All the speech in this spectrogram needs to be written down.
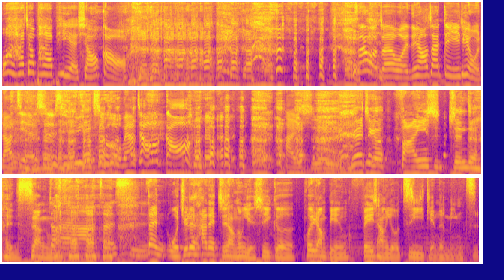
哇，她叫 Puppy 哎，小狗。”所以我觉得我一定要在第一天我就要解释清楚，不要叫我狗，太失礼。了。因为这个发音是真的很像对嘛。啊，真的是。但我觉得他在职场中也是一个会让别人非常有记忆点的名字。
